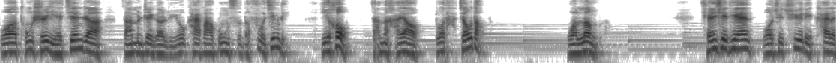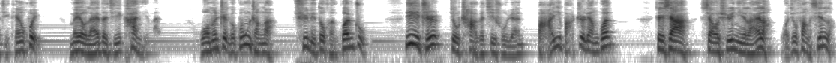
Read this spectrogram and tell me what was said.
我同时也兼着咱们这个旅游开发公司的副经理，以后咱们还要多打交道。”我愣了。前些天我去区里开了几天会，没有来得及看你们。我们这个工程啊，区里都很关注，一直就差个技术员把一把质量关。这下小徐你来了，我就放心了。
